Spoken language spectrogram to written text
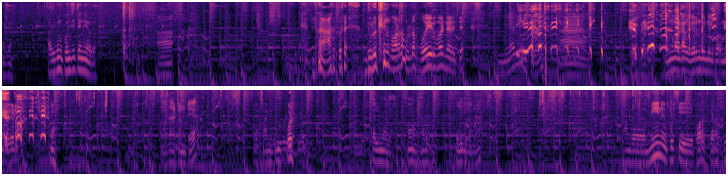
அதான் அதுக்குன்னு கொஞ்சம் தண்ணி விடு ஆ நான் கூட துளுக்குன்னு போனதான் உள்ள போயிருமோன்னு நினச்சேன் ஒன்றும் மாட்டாது வெறும் தூண்டில் போடுற மாதிரி இடம் மொதல் அட்டம்ட்டு சாமி கும்பிடு. போடு. கல் மேலே. ஆ நடுக்கும் வலிக்குதாங்க அங்கே மீன் பிடிச்சி போகிறதுக்கு இடம் இருக்கு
